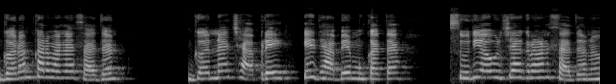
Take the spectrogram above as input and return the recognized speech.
ગરમ કરવાના સાધન ઘરના છાપરે કે ધાબે મુકાતા સૂર્ય ઊર્જા ગ્રહણ સાધનો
